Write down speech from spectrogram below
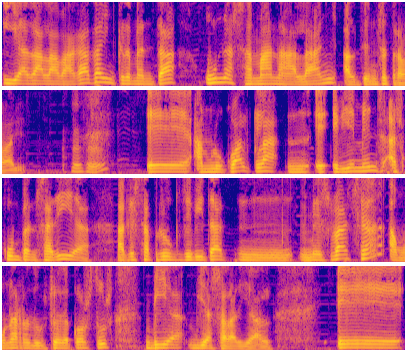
i a de la vegada incrementar una setmana a l'any el temps de treball. Uh -huh. Eh, amb la qual clar, eh, evidentment es compensaria aquesta productivitat més baixa amb una reducció de costos via, via salarial. Eh,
